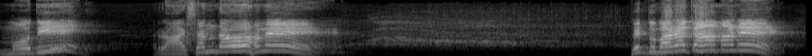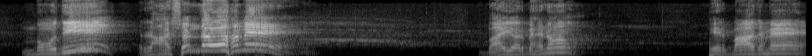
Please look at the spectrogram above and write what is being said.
मोदी, राशन दो हमें। फिर दोबारा कहा माने? मोदी, राशन दो हमें। भाई और बहनों, फिर बाद में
